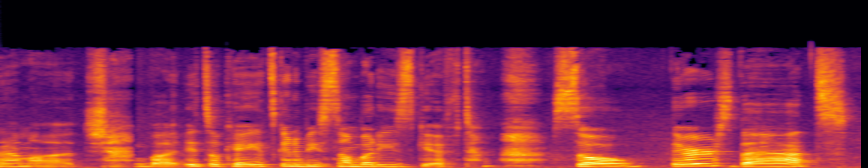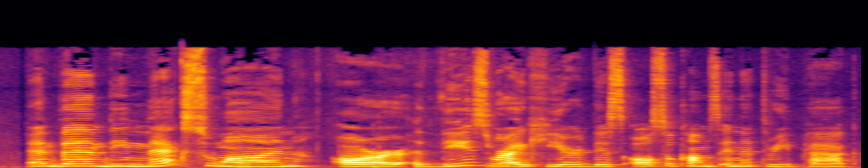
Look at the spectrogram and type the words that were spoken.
that much. But it's okay. It's going to be somebody's gift. So, there's that. And then the next one are these right here. This also comes in a three pack.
